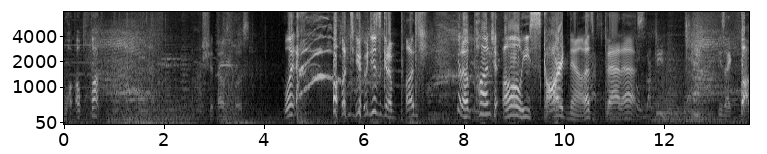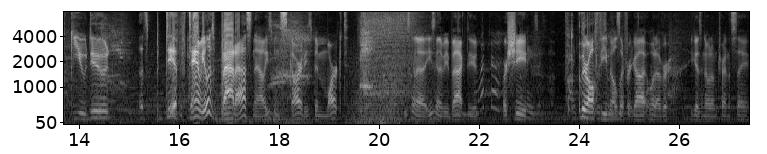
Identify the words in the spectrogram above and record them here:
Whoa, oh, fuck! Oh, shit, that was close. What? oh, dude, just gonna punch? Gonna punch it. Oh, he's scarred now. That's badass. He's like, fuck you, dude. Let's dip. Damn, he looks badass now. He's been scarred. He's been marked. He's gonna, he's gonna be back, dude. Or she. They're all females. I forgot. Whatever. You guys know what I'm trying to say.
